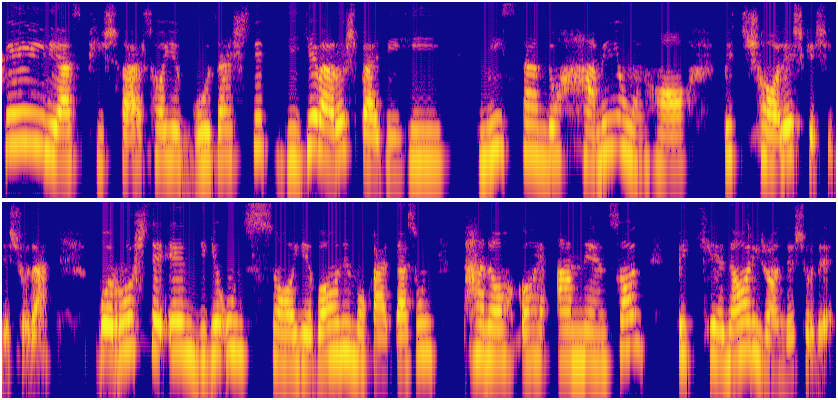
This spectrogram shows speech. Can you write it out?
خیلی از پیشفرزهای گذشته دیگه براش بدیهی نیستند و همه اونها به چالش کشیده شدن. با رشد علم دیگه اون سایبان مقدس اون پناهگاه امن انسان به کناری رانده شده.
